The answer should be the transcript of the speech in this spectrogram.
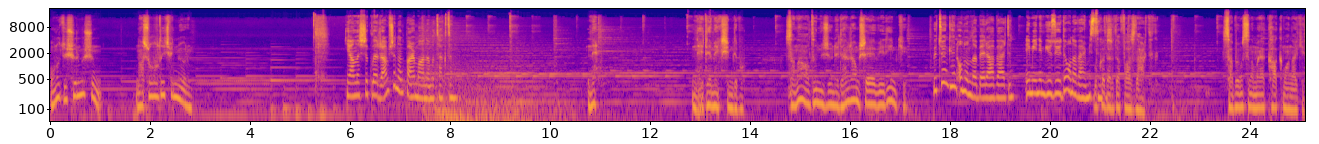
Onu düşürmüşüm. Nasıl oldu hiç bilmiyorum. Yanlışlıkla Ramşa'nın parmağına mı taktın? Ne? Ne demek şimdi bu? Sana aldığım yüzüğü neden Ramşa'ya vereyim ki? Bütün gün onunla beraberdin. Eminim yüzüğü de ona Bu vermişsindir. kadar da fazla artık. Sabrımı sınamaya kalkma Nagin.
